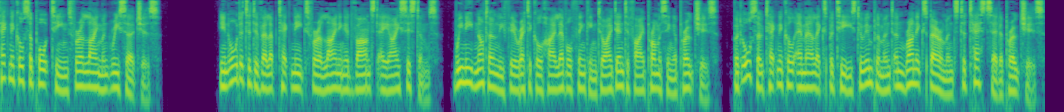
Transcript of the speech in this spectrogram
Technical support teams for alignment researchers. In order to develop techniques for aligning advanced AI systems, we need not only theoretical high level thinking to identify promising approaches, but also technical ML expertise to implement and run experiments to test said approaches.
